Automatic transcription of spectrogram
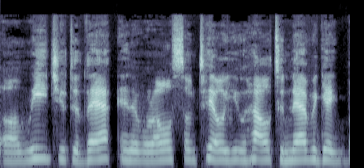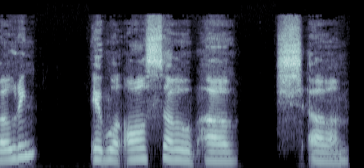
uh, lead you to that, and it will also tell you how to navigate voting. It will also uh, sh- um,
